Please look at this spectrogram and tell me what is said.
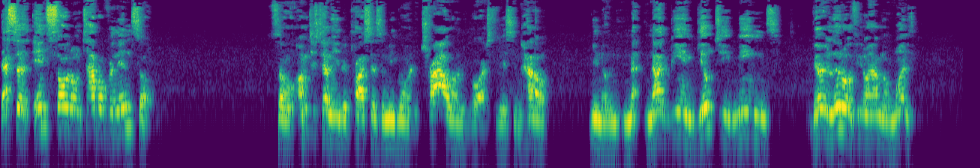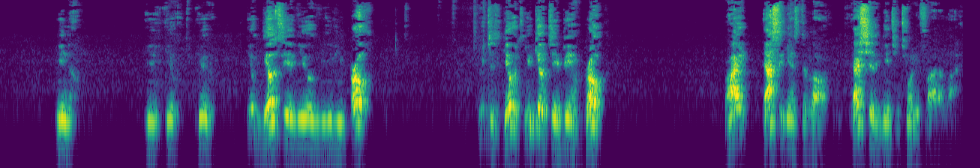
That's an insult on top of an insult. So I'm just telling you the process of me going to trial in regards to this and how, you know, not, not being guilty means very little if you don't have no money. You know, you you you you're guilty if you if you broke. You just guilty. You guilty of being broke. Right? That's against the law. That should have get you 25 to life.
